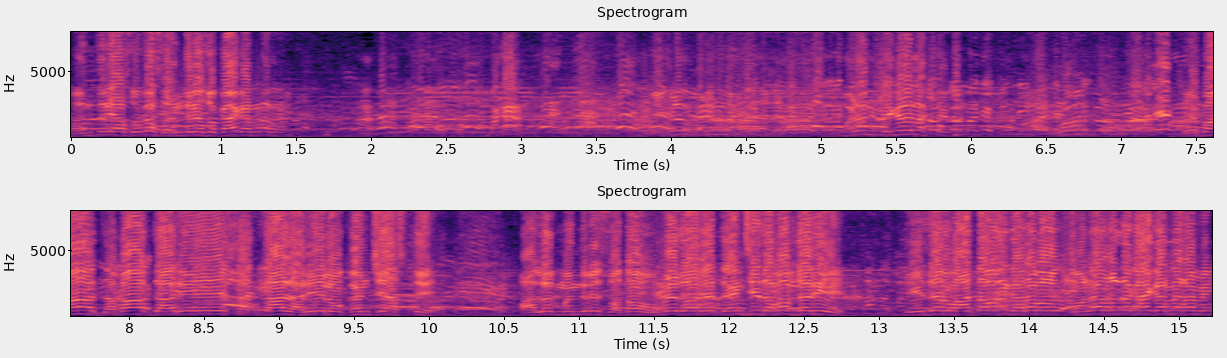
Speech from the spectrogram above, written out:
मंत्री असो का संत्री असो काय करणार आहे? वळण लागतं. वळण वेगळं लागतं. हे पहा जबाबदारी सत्ताधारी लोकांची असते. पालकमंत्री स्वतः उमेदवार आहे त्यांची जबाबदारी आहे. ते जर वातावरण खराब होणार असेल तर काय करणार आम्ही?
